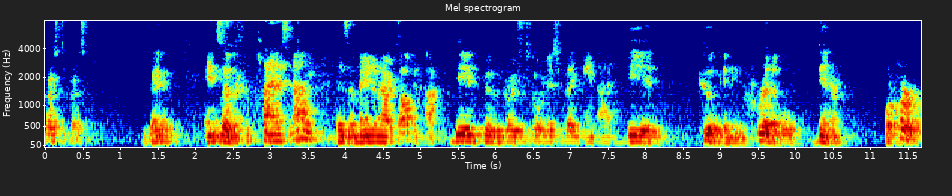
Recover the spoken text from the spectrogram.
crusty crusty. Okay? And so last night, as Amanda and I were talking, I did go to the grocery store yesterday and I did cook an incredible dinner for her.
